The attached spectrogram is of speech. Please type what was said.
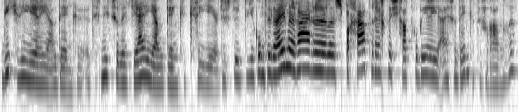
die creëren jouw denken. Het is niet zo dat jij jouw denken creëert. Dus je komt in een hele rare spagaat terecht als je gaat proberen je eigen denken te veranderen.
